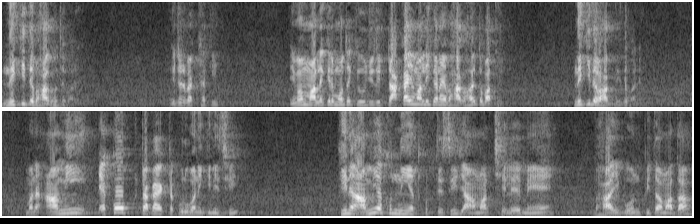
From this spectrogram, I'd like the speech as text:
নেকিতে ভাগ হতে পারে। এটার ব্যাখ্যা কি? ইমাম মালিকের মতে কেউ যদি টাকায় মালিকানায় ভাগ হয় তো বাতিল। নিকিতে ভাগ দিতে পারে। মানে আমি একক টাকা একটা কুরবানি কিনেছি, কিনে আমি এখন নিয়ত করতেছি যে আমার ছেলে, মেয়ে, ভাই, বোন, পিতা, মাতা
